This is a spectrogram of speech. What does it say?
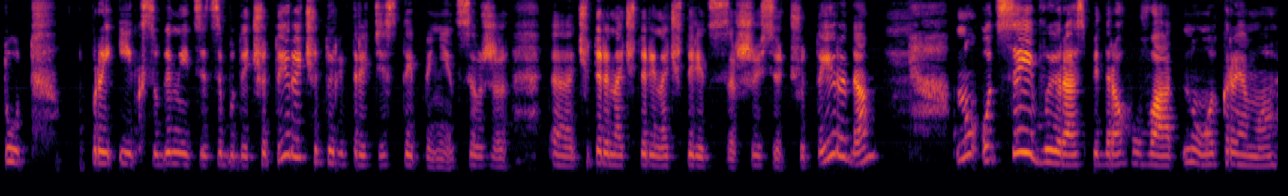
Тут при х одиниці це буде 4, 4 в третій степені це вже 4 на 4 на 4 це 64. Да? Ну, Оцей вираз підрахувати ну, окремо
